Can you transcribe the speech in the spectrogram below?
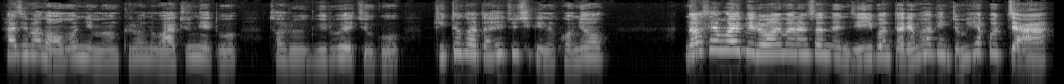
하지만 어머님은 그러는 와중에도 저를 위로해주고 기특하다 해주시기는 커녕 너 생활비를 얼마나 썼는지 이번 달에 확인 좀 해보자.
